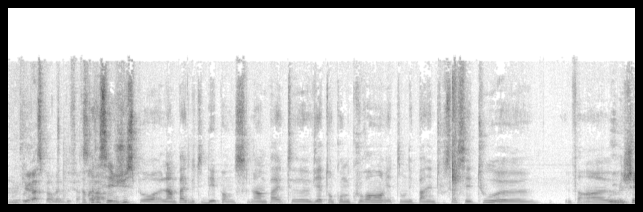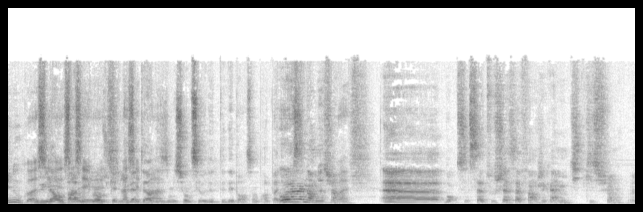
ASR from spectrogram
On ne Ok. peut pas se permettre de faire Après, ça. ça, c'est juste pour l'impact de tes dépenses. L'impact euh, via ton compte courant, via ton épargne et tout ça, c'est tout. Enfin, euh, Oui, oui. chez nous quoi. Oui, là, on parle uniquement du là, calculateur pas- des émissions de CO2 de tes dépenses. On parle pas de Ouais, non, bien sûr. Ouais. Euh, bon, ça, ça touche à sa fin. J'ai quand même une petite question. Je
